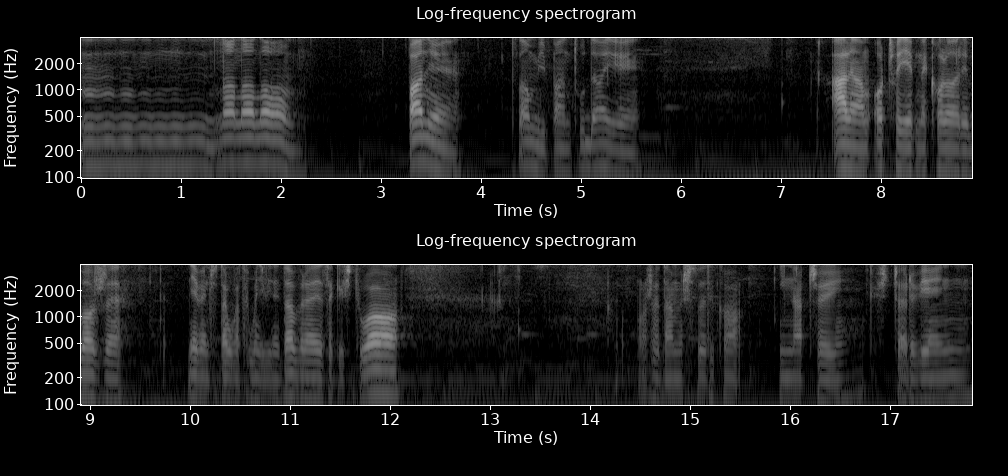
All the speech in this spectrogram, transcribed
hmm. No, no, no. Panie, co mi pan tu daje? Ale mam oczojebne kolory, Boże. Nie wiem, czy tak, tak będzie widać. Dobre, jest jakieś tło. Może damy jeszcze tylko inaczej. Jakiś czerwień.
